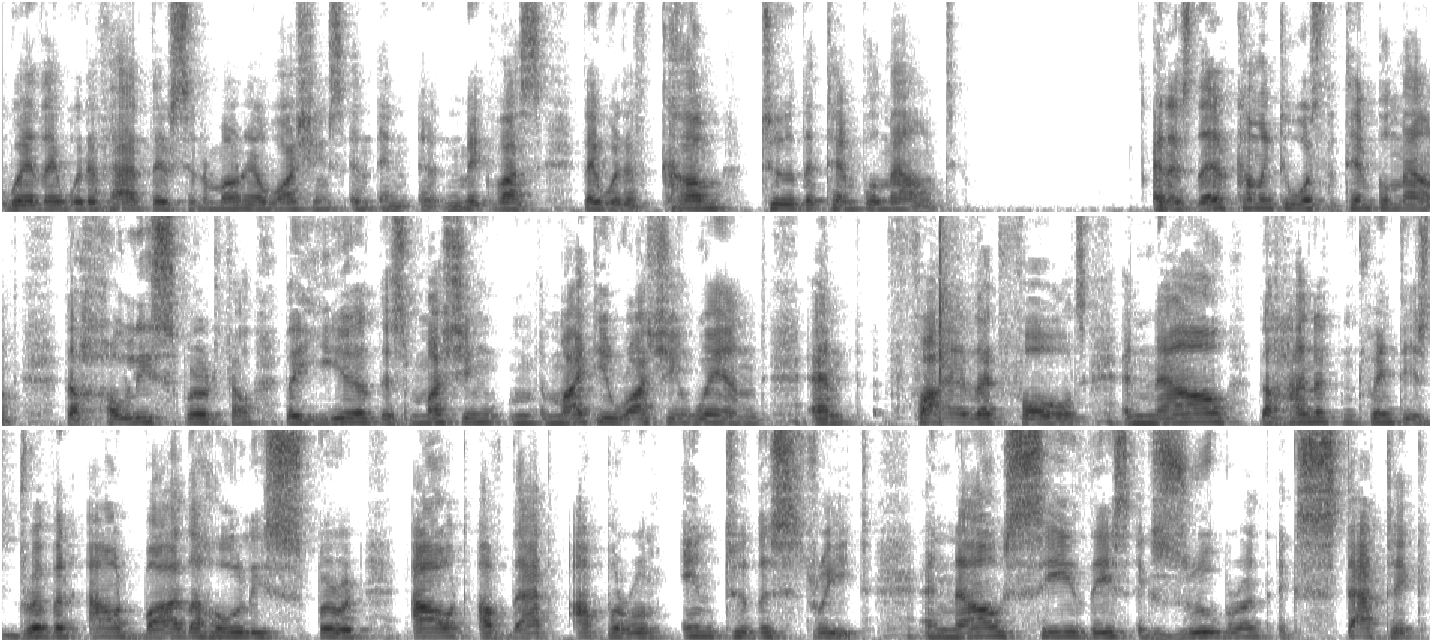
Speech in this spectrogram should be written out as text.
where they would have had their ceremonial washings in, in, in mikvahs, they would have come to the Temple Mount. And as they're coming towards the Temple Mount, the Holy Spirit fell. They hear this mushing, mighty rushing wind and fire that falls. And now the 120 is driven out by the Holy Spirit out of that upper room into the street. And now see these exuberant, ecstatic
